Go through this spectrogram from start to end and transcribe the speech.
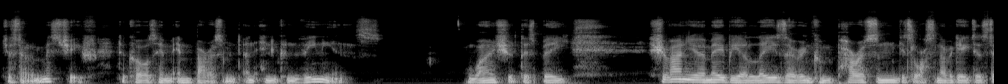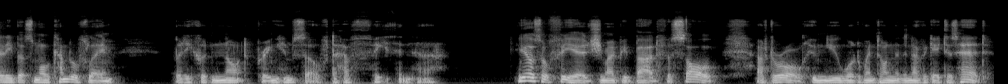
just out of mischief, to cause him embarrassment and inconvenience. Why should this be? Shivanya may be a laser in comparison his last navigator's steady but small candle flame, but he could not bring himself to have faith in her. He also feared she might be bad for Sol. After all, who knew what went on in the navigator's head?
